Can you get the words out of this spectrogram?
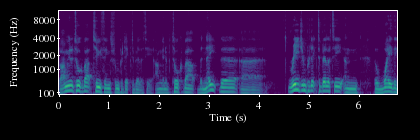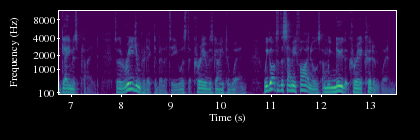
But I'm going to talk about two things from predictability. I'm going to talk about the, na- the uh, region predictability and the way the game is played. So the region predictability was that Korea was going to win. We got to the semi-finals and we knew that Korea couldn't win.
